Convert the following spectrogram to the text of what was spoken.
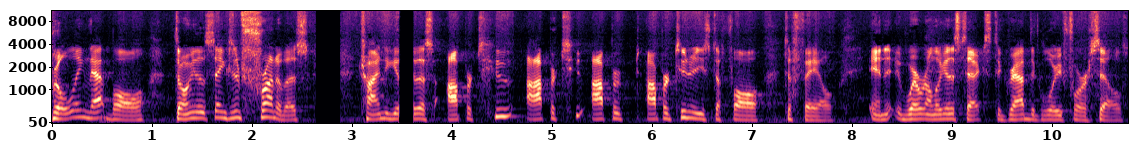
rolling that ball, throwing those things in front of us, trying to give us opportun- opportun- oppor- opportunities to fall, to fail. And where we're going to look at this text, to grab the glory for ourselves.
